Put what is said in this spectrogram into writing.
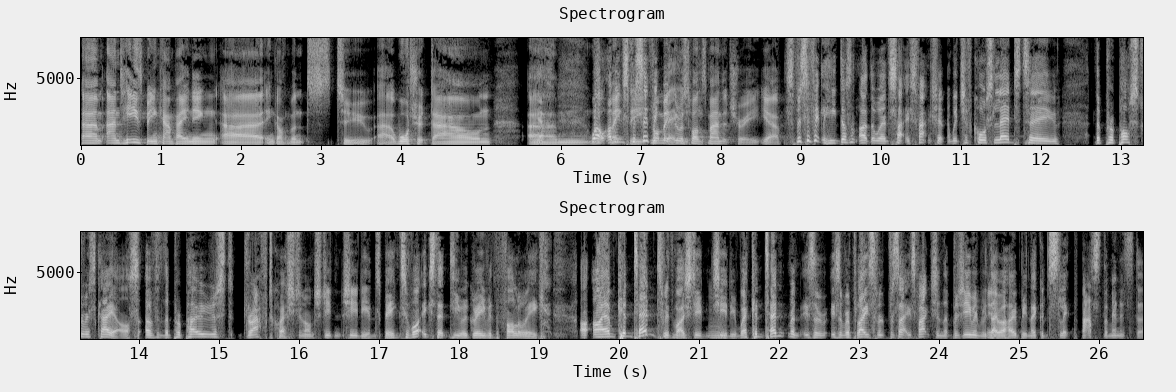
um, and he's been campaigning uh, in government to uh, water it down. Um, Well, I mean, specifically, the, not make the response mandatory. Yeah. Specifically, he doesn't like the word satisfaction, which of course led to the preposterous chaos of the proposed draft question on student unions being to what extent do you agree with the following? I, am content with my student mm. union, where contentment is a is a replacement for satisfaction that presumably yeah. they were hoping they could slip past the minister.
